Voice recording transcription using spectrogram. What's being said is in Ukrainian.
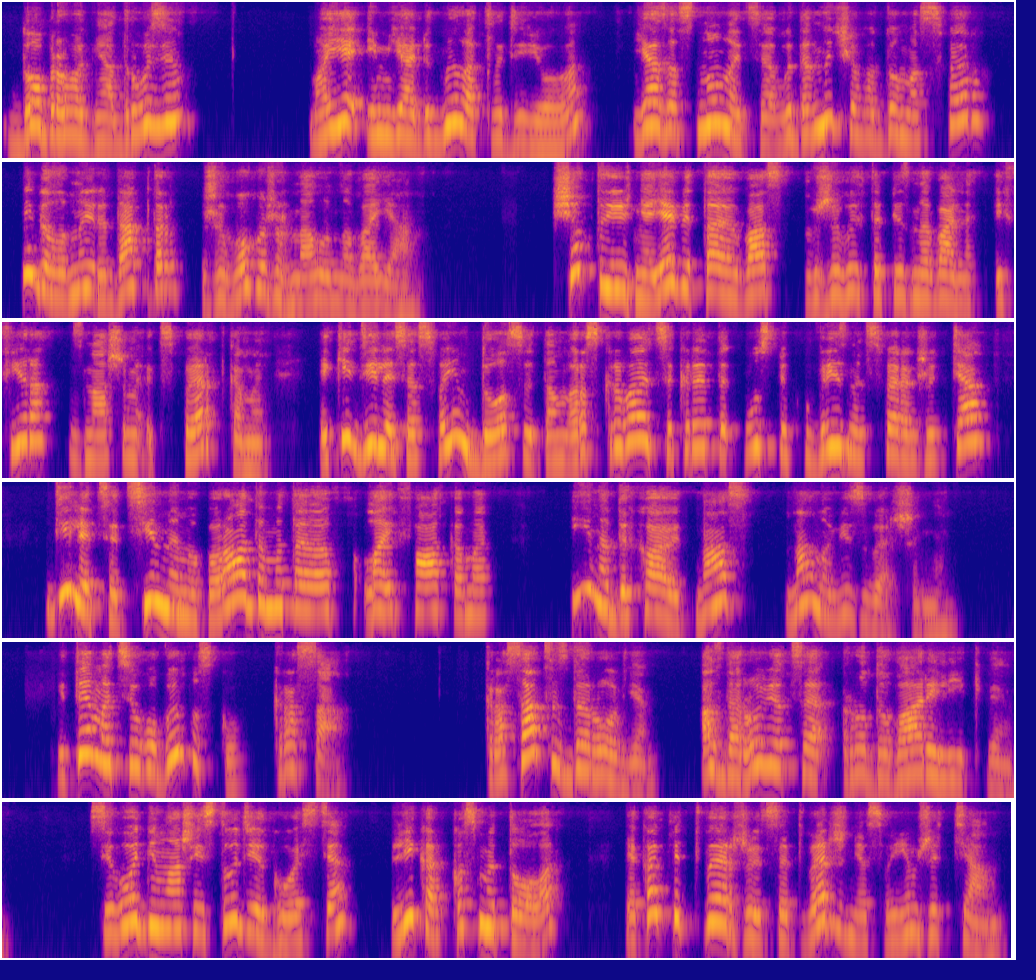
Доброго дня, друзі! Моє ім'я Людмила Кладійова. Я засновниця видавничого дома сфер і головний редактор живого журналу Нова Я. Щотижня я вітаю вас в живих та пізнавальних ефірах з нашими експертками, які діляться своїм досвідом, розкривають секрети успіху в різних сферах життя, діляться цінними порадами та лайфхаками і надихають нас на нові звершення. І тема цього випуску краса. Краса це здоров'я, а здоров'я це родова реліквія. Сьогодні в нашій студії гостя, лікар-косметолог, яка підтверджує це твердження своїм життям.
